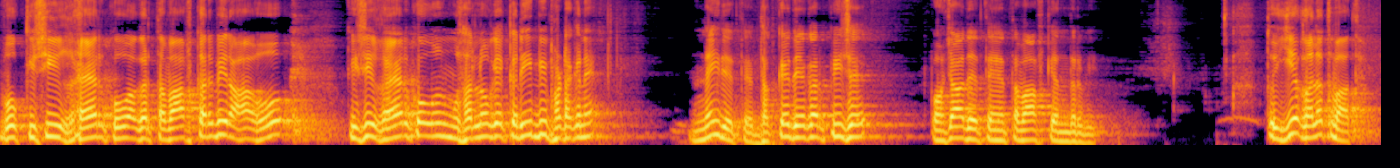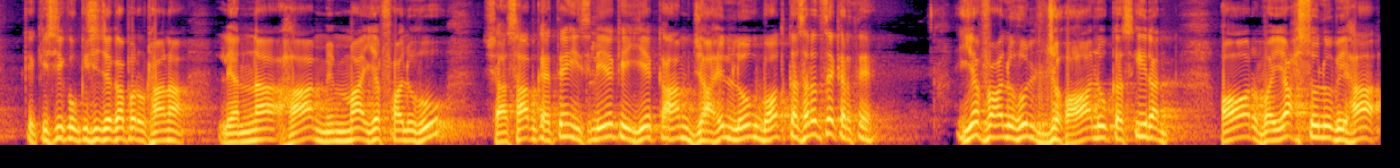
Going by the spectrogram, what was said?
وہ کسی غیر کو اگر طواف کر بھی رہا ہو، کسی غیر کو ان مسلوں کے قریب بھی پھٹکنے۔ نہیں دیتے، دھکے دے کر پیچھے پہنچا دیتے ہیں طواف کے اندر بھی۔ تو یہ غلط بات ہے کہ کسی کو کسی جگہ پر اٹھانا لنا ہا مما یف الحو شاہ صاحب کہتے ہیں اس لیے کہ یہ کام جاہل لوگ بہت کثرت سے کرتے ہیں۔ یف الجہال کثیرن اور ویحسل بہا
